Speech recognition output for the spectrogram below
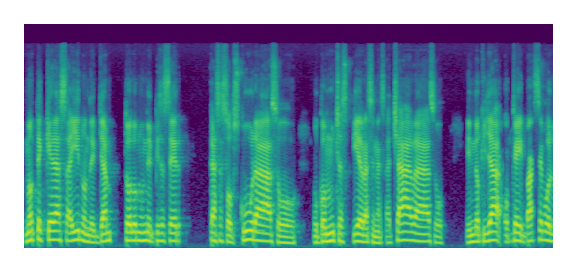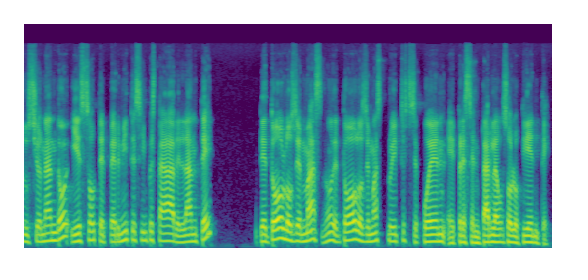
No te quedas ahí donde ya todo el mundo empieza a hacer casas oscuras o, o con muchas piedras en las fachadas o en lo que ya, ok, vas evolucionando y eso te permite siempre estar adelante de todos los demás, ¿no? De todos los demás proyectos que se pueden eh, presentarle a un solo cliente.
